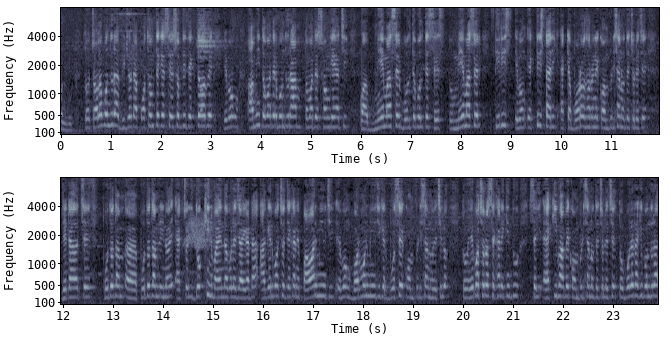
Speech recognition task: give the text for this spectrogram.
বলব। তো চলো বন্ধুরা, ভিডিওটা প্রথম থেকে শেষ অবধি দেখতে হবে এবং আমি তোমাদের বন্ধুরাম তোমাদের সঙ্গে আছি। মে মাসের বলতে বলতে শেষ। তো মে মাসের তিরিশ এবং একত্রিশ তারিখ একটা বড় ধরনের কম্পিটিশান হতে চলেছে, যেটা হচ্ছে পদতাম পদতামলি নয় অ্যাকচুয়ালি দক্ষিণ বায়েন্দা বলে জায়গাটা। আগের বছর যেখানে পাওয়ার মিউজিক এবং বর্মন মিউজিকের বসে কম্পিটিশান হয়েছিল, তো এবছরও সেখানে কিন্তু সেই একইভাবে কম্পিটিশান হতে চলেছে। তো বলে রাখি বন্ধুরা,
